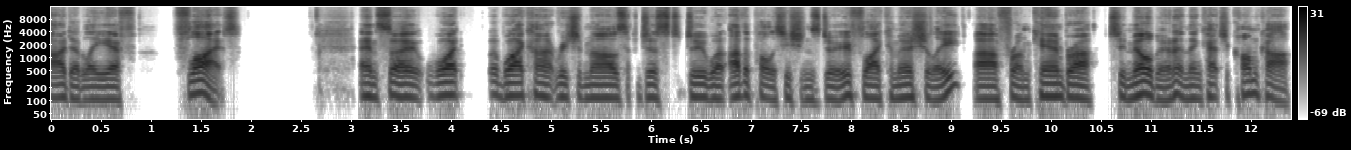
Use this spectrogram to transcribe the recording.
RWF flight. And so, what? Why can't Richard Marles just do what other politicians do, fly commercially uh, from Canberra to Melbourne, and then catch a Comcar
